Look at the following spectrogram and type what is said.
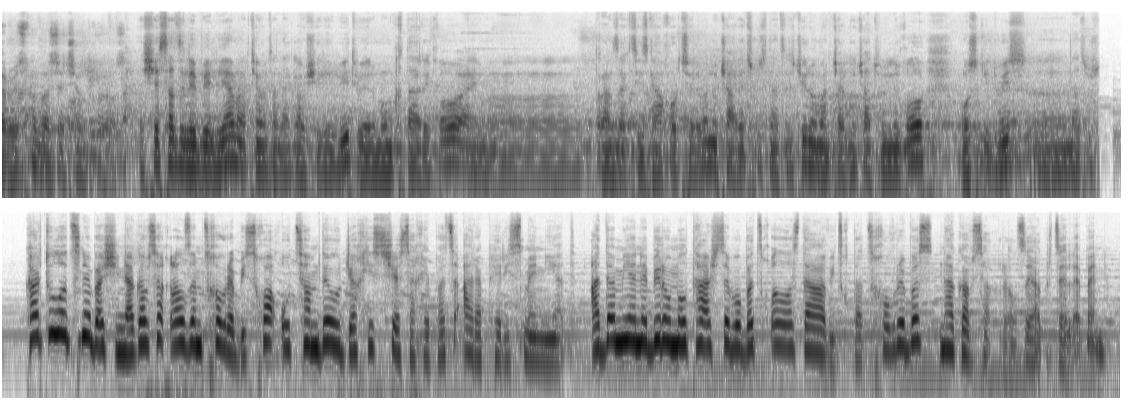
არ ვიცნობ ასეთ შემთხვევას შესაძლებელია მართლმადთან დაკავშირებით ვერ მომხდარიყო აი ტრანზაქციის განხორციელება ნუ ჩარიცხვის ნაწილში რომ არ ჩათვლილიყო მოსყიდვის ნაწილში ქართულ ოცნებაში ნაგავსაყრელზე მცხოვრები სხვა 20-მდე ოჯახის შესახებაც არაფერი სმენიათ. ადამიანები, რომელთა არსებობაც ყოველს დაავიწყდა ცხოვრებას, ნაგავსაყრელზე აგრძელებენ.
